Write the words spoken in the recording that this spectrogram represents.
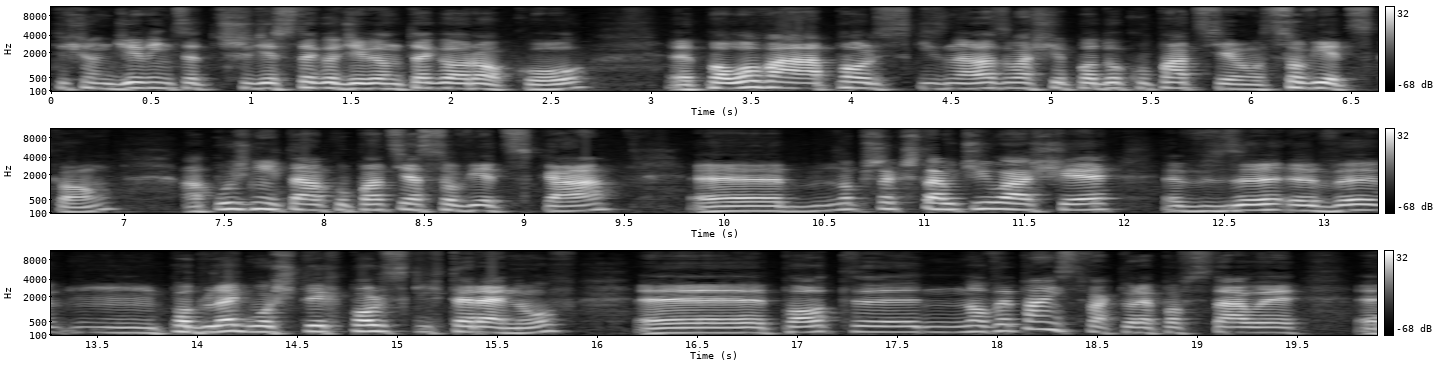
1939 roku e, połowa Polski znalazła się pod okupacją sowiecką, a później ta okupacja sowiecka no, przekształciła się w, w mm, podległość tych polskich terenów pod e, nowe państwa, które powstały e, e,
